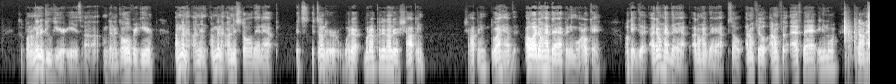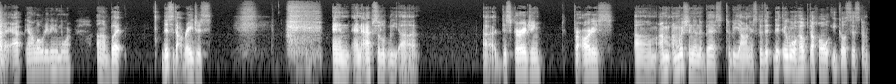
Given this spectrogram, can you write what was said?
What I'm gonna do here is uh, I'm gonna go over here. I'm gonna un I'm gonna uninstall that app. It's it's under what what I put it under shopping. Shopping? Do I have that? Oh, I don't have their app anymore. Okay. Okay, good. I don't have their app. I don't have their app. So I don't feel I don't feel as bad anymore. I don't have their app downloaded anymore. Um, but this is outrageous and and absolutely uh, uh, discouraging for artists. Um, I'm I'm wishing them the best, to be honest, because it, it will help the whole ecosystem,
